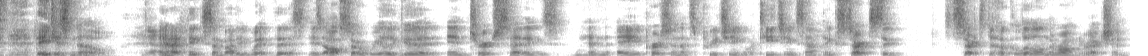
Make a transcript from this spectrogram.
they just know. Yeah. And I think somebody with this is also really good in church settings when a person that's preaching or teaching something starts to starts to hook a little in the wrong direction.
